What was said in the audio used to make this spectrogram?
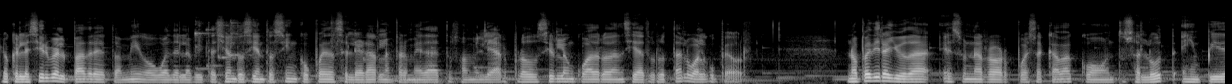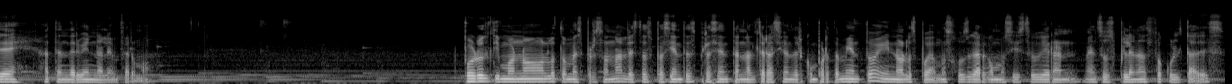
Lo que le sirve al padre de tu amigo o al de la habitación 205 puede acelerar la enfermedad de tu familiar, producirle un cuadro de ansiedad brutal o algo peor. No pedir ayuda es un error, pues acaba con tu salud e impide atender bien al enfermo. Por último, no lo tomes personal. Estos pacientes presentan alteración del comportamiento y no los podemos juzgar como si estuvieran en sus plenas facultades.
